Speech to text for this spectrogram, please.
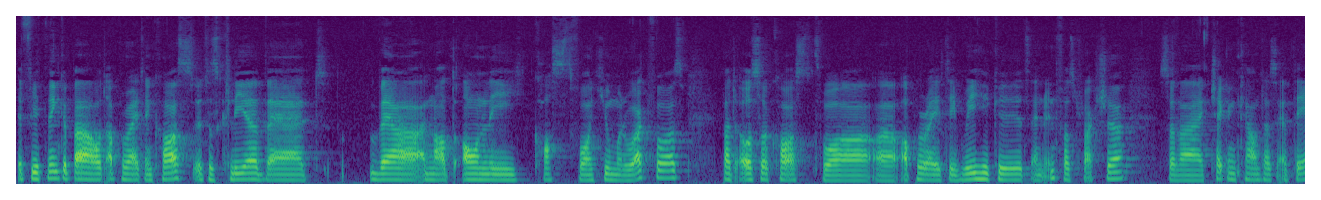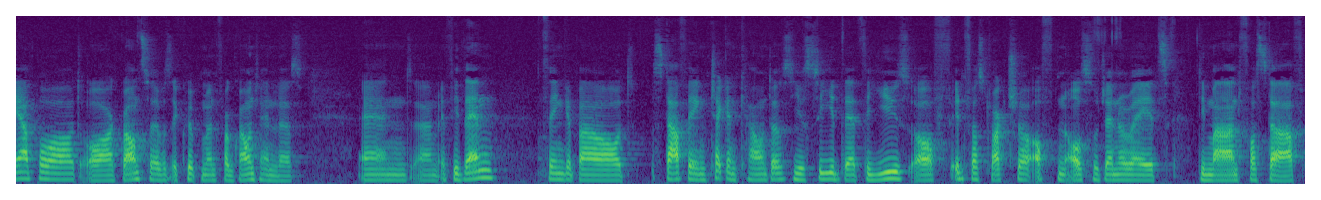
If you think about operating costs, it is clear that there are not only costs for human workforce, but also costs for uh, operating vehicles and infrastructure, so like check-in counters at the airport or ground service equipment for ground handlers. And um, if you then think about staffing check-in counters, you see that the use of infrastructure often also generates demand for staff.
